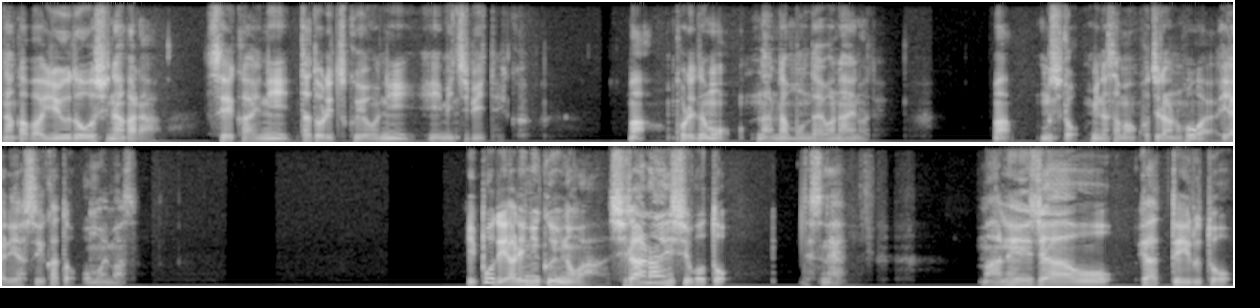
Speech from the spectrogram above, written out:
半ば誘導しながら正解にたどり着くように導いていく。まあ、これでも何ら問題はないので、むしろ皆様はこちらの方がやりやすいかと思います。一方でやりにくいのは知らない仕事ですね。マネージャーをやっていると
